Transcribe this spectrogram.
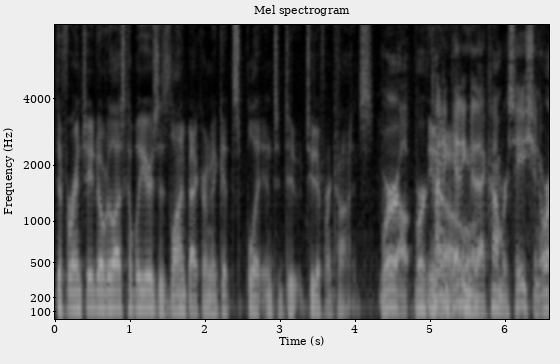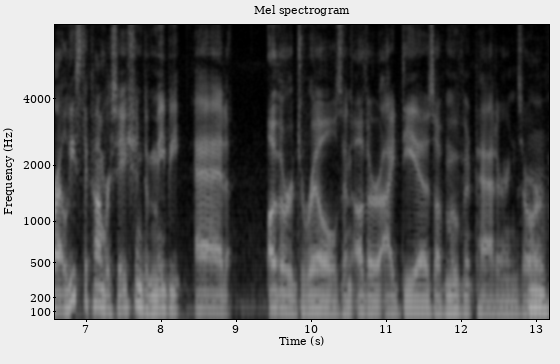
differentiated over the last couple of years? Is linebacker going to get split into two, two different kinds? We're uh, we're kind of getting to that conversation, or at least the conversation to maybe add other drills and other ideas of movement patterns, or Hmm.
